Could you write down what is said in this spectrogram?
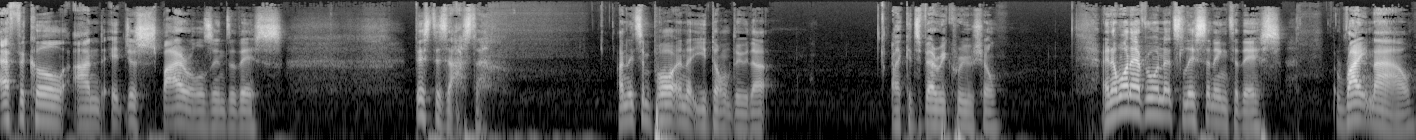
ethical, and it just spirals into this this disaster. And it's important that you don't do that. Like it's very crucial. And I want everyone that's listening to this right now,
